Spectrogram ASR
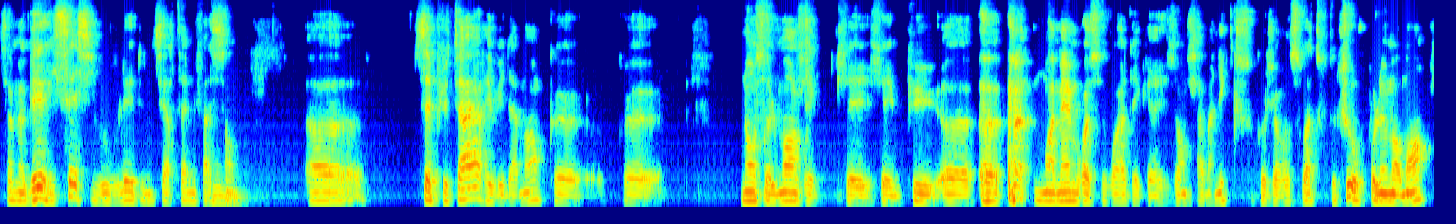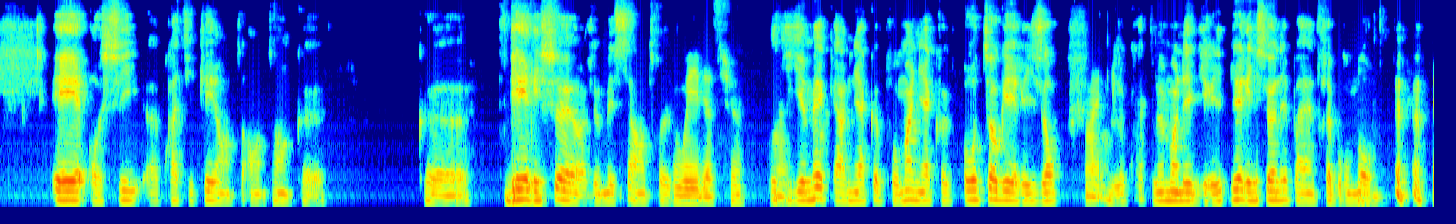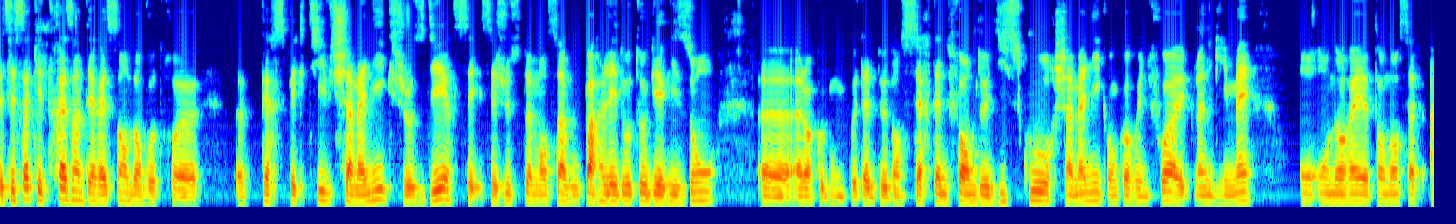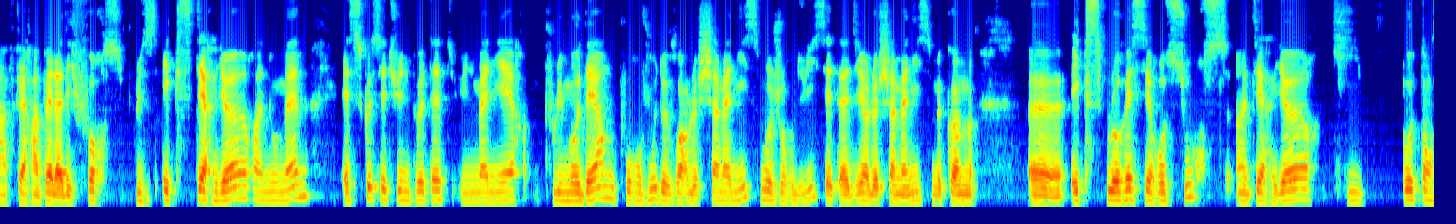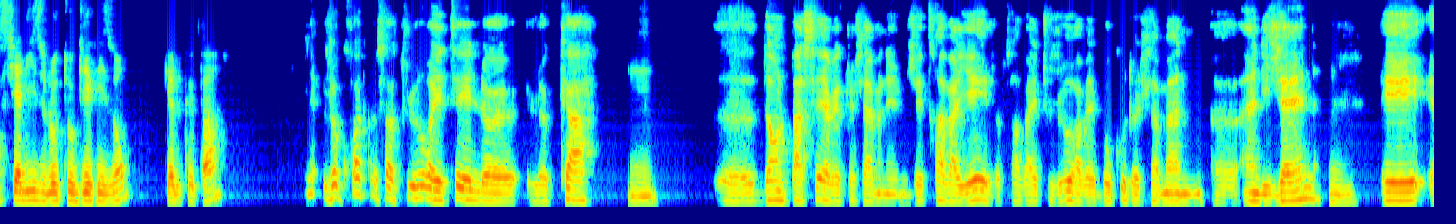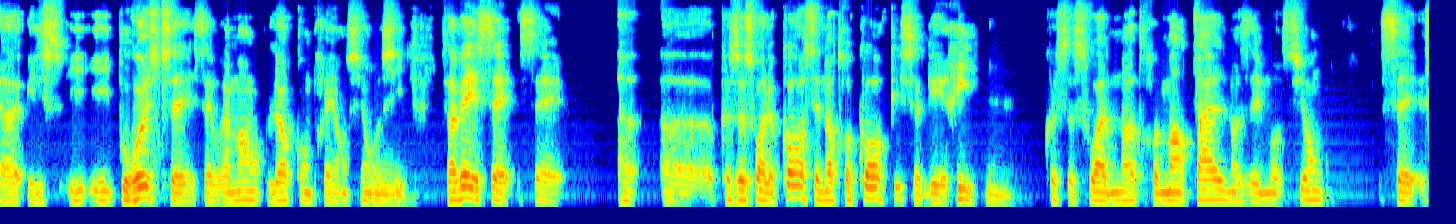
ça me guérissait, si vous voulez, d'une certaine façon. Mmh. Euh, c'est plus tard, évidemment, que, que non seulement j'ai pu euh, moi-même recevoir des guérisons chamaniques, ce que je reçois toujours pour le moment, et aussi euh, pratiquer en, tant que, que, guérisseur. Je mets ça entre oui, bien sûr. guillemets, car il a que, pour moi, il n'y a que auto-guérison. Je crois que le mot guérison n'est pas un très bon mot. Et c'est ça qui est très intéressant dans votre euh, perspective chamanique, j'ose dire. C'est justement ça. Vous parlez d'auto-guérison. Euh, alors que peut-être dans certaines formes de discours chamaniques, encore une fois, avec plein de guillemets, on, aurait tendance à, faire appel à des forces plus extérieures à nous-mêmes. Est-ce que c'est une peut-être une manière plus moderne pour vous de voir le chamanisme aujourd'hui, c'est-à-dire le chamanisme comme euh, explorer ses ressources intérieures qui potentialisent l'auto-guérison quelque part? Je crois que ça a toujours été le, cas mmh. euh, dans le passé avec le chamanisme. J'ai travaillé, je travaille toujours avec beaucoup de chamans euh, indigènes. Mmh. Et euh, pour eux, c'est vraiment leur compréhension aussi. Vous savez, c'est que ce soit le corps, c'est notre corps qui se guérit. Mm. Que ce soit notre mental, nos émotions, c'est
